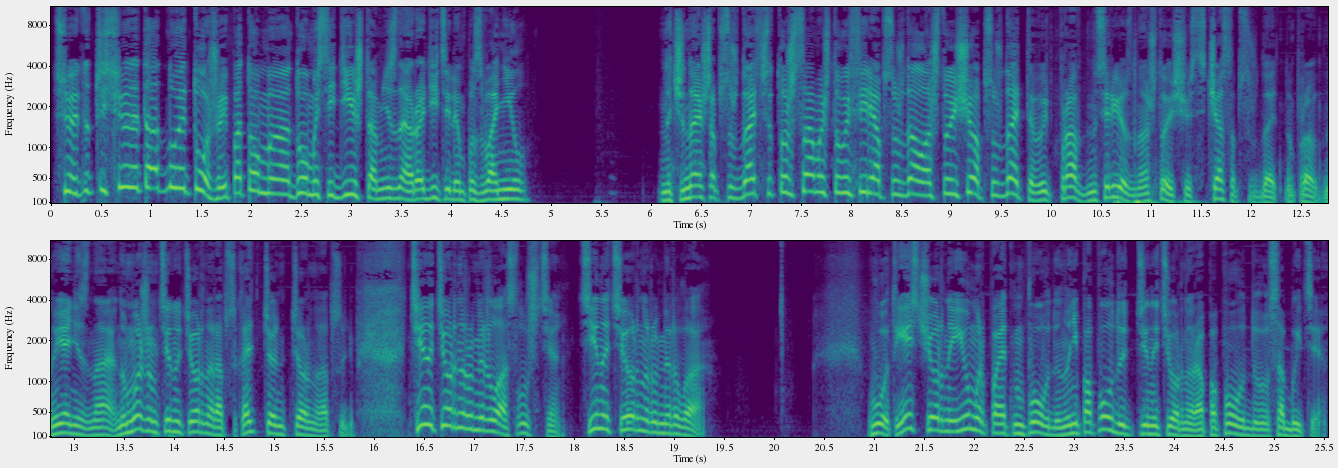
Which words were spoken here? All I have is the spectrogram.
Все это, все это одно и то же. И потом э, дома сидишь, там, не знаю, родителям позвонил. Начинаешь обсуждать все то же самое, что в эфире обсуждал. А что еще обсуждать-то? Вы, правда, ну серьезно, а что еще сейчас обсуждать? Ну, правда, ну я не знаю. Ну, можем Тину Тернер обсудить. Хотите Тину Тернер обсудим? Тина Тернер умерла, слушайте. Тина Тернер умерла. Вот, есть черный юмор по этому поводу, но не по поводу Тины Тернера, а по поводу события.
